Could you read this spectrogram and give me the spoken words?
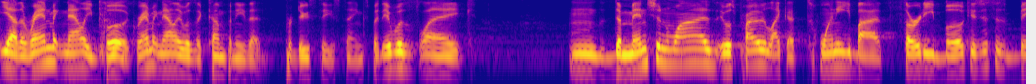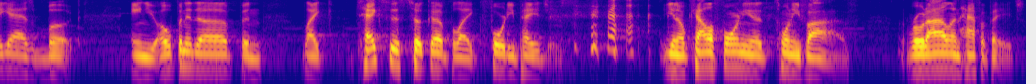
yeah the Rand McNally book. Rand McNally was a company that produced these things, but it was like mm, dimension wise, it was probably like a twenty by thirty book. It's just this big ass book, and you open it up, and like Texas took up like forty pages. you know, California twenty five, Rhode Island half a page.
